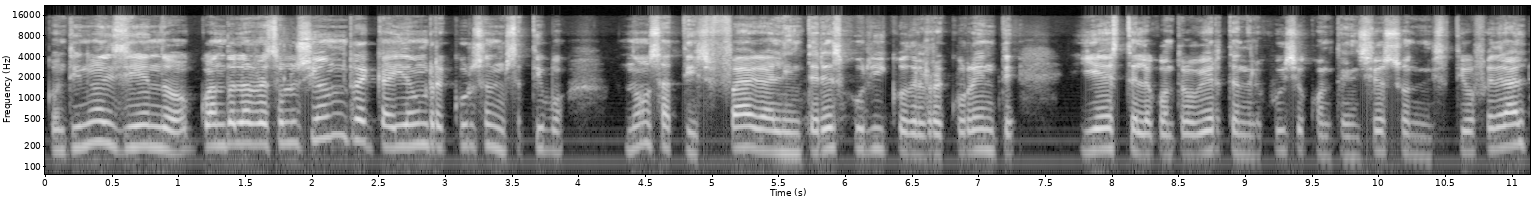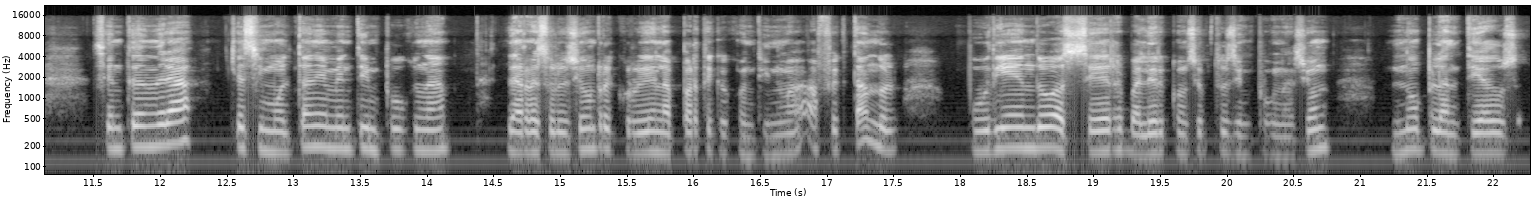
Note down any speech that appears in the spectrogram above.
Continúa diciendo, cuando la resolución recaída en un recurso administrativo no satisfaga el interés jurídico del recurrente y éste lo controvierte en el juicio contencioso administrativo federal, se entenderá que simultáneamente impugna la resolución recurrida en la parte que continúa afectándolo, pudiendo hacer valer conceptos de impugnación no planteados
